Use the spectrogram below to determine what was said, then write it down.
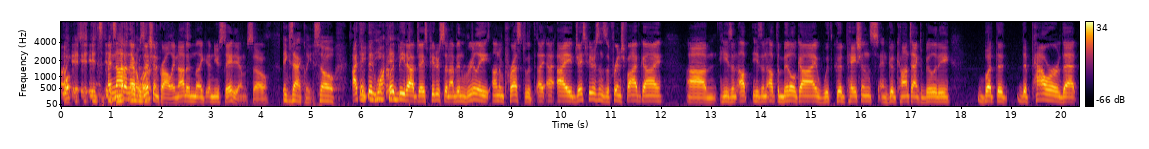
Like, it's, it's, it's, and not, not in their position, work. probably not in like a new stadium. So exactly. So I think that he could beat out Jace Peterson. I've been really unimpressed with. I, I, I Jace Peterson's a fringe five guy. Um, he's an up. He's an up the middle guy with good patience and good contact ability, but the the power that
